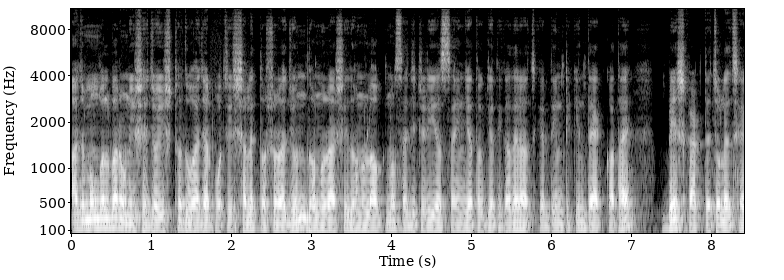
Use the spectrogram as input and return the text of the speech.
আজ মঙ্গলবার উনিশে জ্যৈষ্ঠ দু হাজার পঁচিশ সালের তেসরা জুন ধনুরাশি, ধনুলগ্ন স্যাজিটেরিয়াস সাইন জাতক জাতিকাদের আজকের দিনটি কিন্তু এক কথায় বেশ কাটতে চলেছে।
